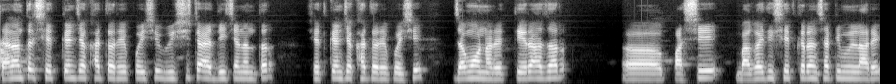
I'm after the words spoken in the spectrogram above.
त्यानंतर शेतकऱ्यांच्या खात्यावर हे पैसे विशिष्ट यादीच्या नंतर शेतकऱ्यांच्या खात्यावर हे पैसे जमा होणार आहेत. तेरा हजार पाचशे बागायती शेतकऱ्यांसाठी मिळणार आहे.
